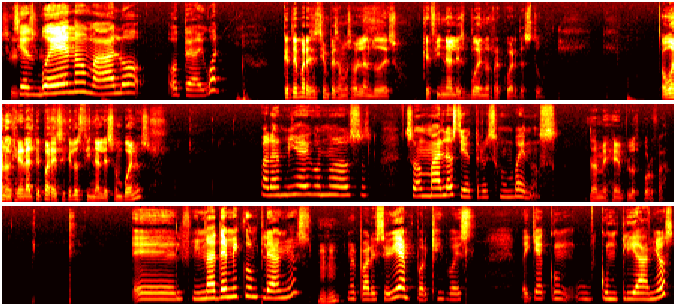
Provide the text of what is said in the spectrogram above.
sí. si sí, es sí. bueno, malo o te da igual. ¿Qué te parece si empezamos hablando de eso? ¿Qué finales buenos recuerdas tú? O bueno, en general, ¿te parece que los finales son buenos? Para mí algunos son malos y otros son buenos. Dame ejemplos, porfa. El final de mi cumpleaños me parece bien porque pues hoy ya cum- cumplí años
